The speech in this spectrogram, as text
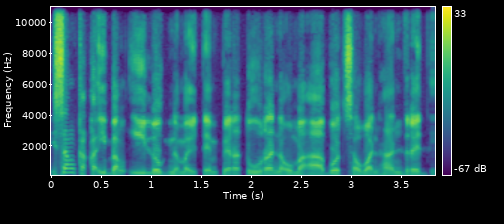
Isang kakaibang ilog na may temperatura na umaabot sa 186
